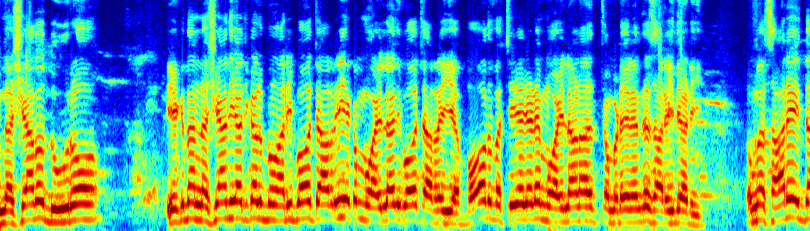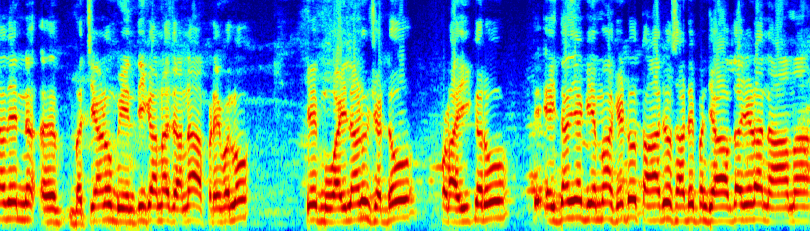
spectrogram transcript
ਨਸ਼ਿਆਂ ਤੋਂ ਦੂਰ ਰਹੋ ਇੱਕ ਤਾਂ ਨਸ਼ਿਆਂ ਦੀ ਅੱਜਕੱਲ ਬਿਮਾਰੀ ਬਹੁਤ ਚੱਲ ਰਹੀ ਹੈ ਇੱਕ ਮੋਬਾਈਲਾਂ ਦੀ ਬਹੁਤ ਚੱਲ ਰਹੀ ਹੈ। ਬਹੁਤ ਬੱਚੇ ਆ ਜਿਹੜੇ ਮੋਬਾਈਲਾਂ ਨਾਲ ਚੁੰਬੜੇ ਰਹਿੰਦੇ ਸਾਰੀ ਦਿਹਾੜੀ। ਤਾਂ ਮੈਂ ਸਾਰੇ ਇਦਾਂ ਦੇ ਬੱਚਿਆਂ ਨੂੰ ਬੇਨਤੀ ਕਰਨਾ ਚਾਹੁੰਦਾ ਆਪਣੇ ਵੱਲੋਂ ਕਿ ਮੋਬਾਈਲਾਂ ਨੂੰ ਛੱਡੋ ਪੜ੍ਹਾਈ ਕਰੋ ਤੇ ਇਦਾਂ ਦੀਆਂ ਗੇਮਾਂ ਖੇਡੋ ਤਾਂ ਜੋ ਸਾਡੇ ਪੰਜਾਬ ਦਾ ਜਿਹੜਾ ਨਾਮ ਆ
